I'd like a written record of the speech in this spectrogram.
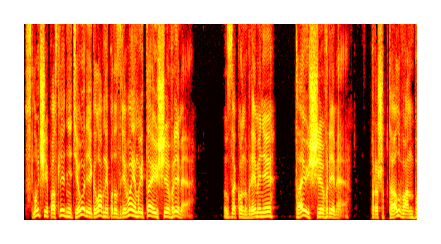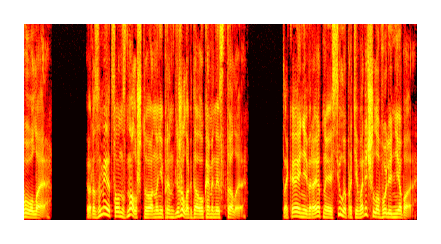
В случае последней теории главный подозреваемый — тающее время. Закон времени — тающее время, прошептал Ван Буэлэ. Разумеется, он знал, что оно не принадлежало к Дао каменной стелы. Такая невероятная сила противоречила воле неба.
